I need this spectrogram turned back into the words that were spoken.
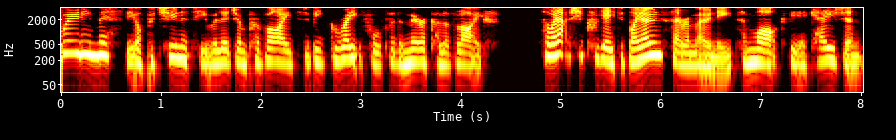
really missed the opportunity religion provides to be grateful for the miracle of life. So I actually created my own ceremony to mark the occasion.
